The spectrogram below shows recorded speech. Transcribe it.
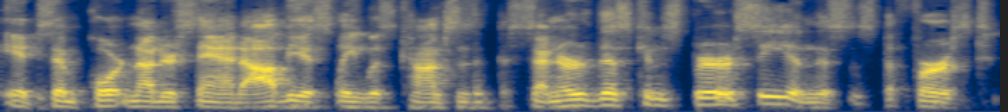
it's important to understand, obviously, Wisconsin's at the center of this conspiracy, and this is the first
